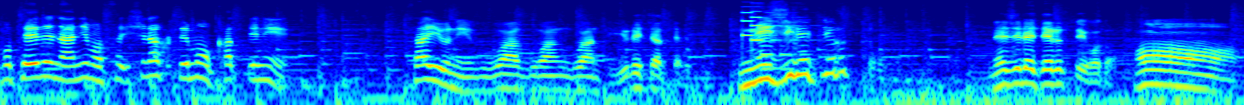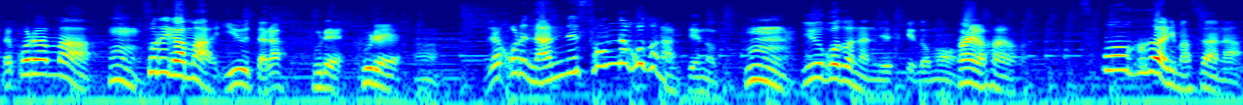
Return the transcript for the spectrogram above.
もう手で何もしなくても勝手に左右にグワングワングワンって揺れちゃったりねじれてるってこねじれてるっていうこと。これはまああうん。それがまあ言うたらフレ、フレじゃあこれなんでそんなことなってんのとうん。いうことなんですけども、はいはいはい。スポークがありますわな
